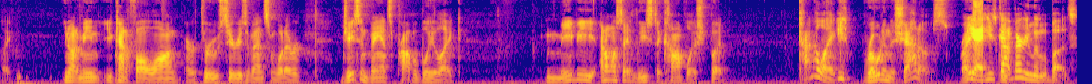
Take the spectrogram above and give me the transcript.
like you know what I mean? You kind of follow along or through series events and whatever. Jason Vance probably like maybe I don't want to say least accomplished, but kind of like He's- rode in the shadows, right? Yeah, he's got Like, very little buzz.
